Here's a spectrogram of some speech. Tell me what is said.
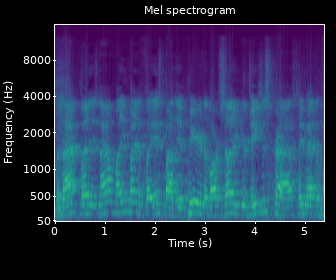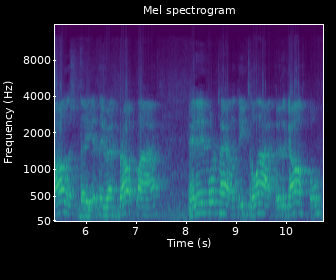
but, now, but is now made manifest by the appearing of our Savior Jesus Christ, who hath abolished death, who hath brought life and immortality to light through the gospel,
